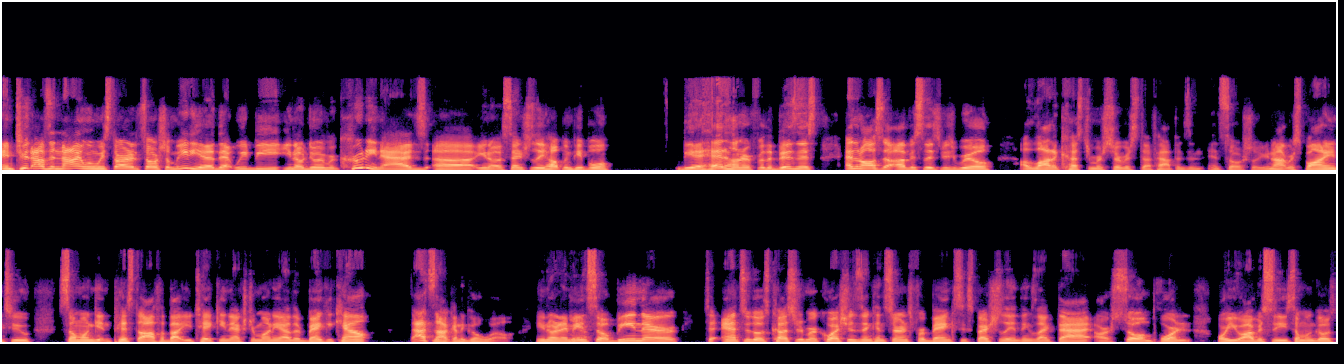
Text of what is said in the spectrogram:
in 2009 when we started social media that we'd be you know doing recruiting ads, uh, you know essentially helping people be a headhunter for the business. And then also, obviously, let's be real, a lot of customer service stuff happens in, in social. You're not responding to someone getting pissed off about you taking extra money out of their bank account. That's not going to go well. You know what I mean? Yeah. So being there to answer those customer questions and concerns for banks, especially and things like that, are so important. Or you obviously someone goes,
